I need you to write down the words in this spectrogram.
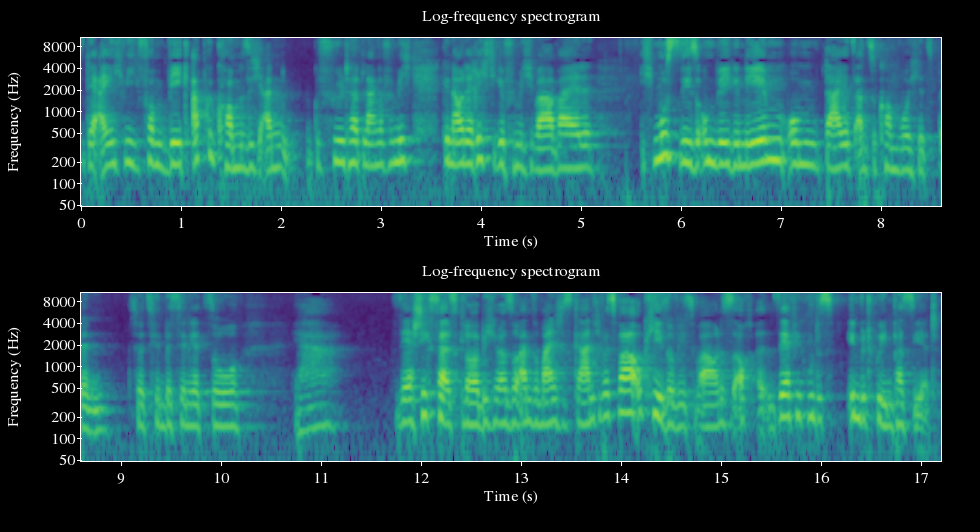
der eigentlich wie vom Weg abgekommen sich angefühlt hat, lange für mich, genau der richtige für mich war, weil ich musste diese Umwege nehmen, um da jetzt anzukommen, wo ich jetzt bin. Das hört sich ein bisschen jetzt so, ja, sehr schicksalsgläubig oder so an, so meine ich es gar nicht, aber es war okay, so wie es war und es ist auch sehr viel Gutes in between passiert.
